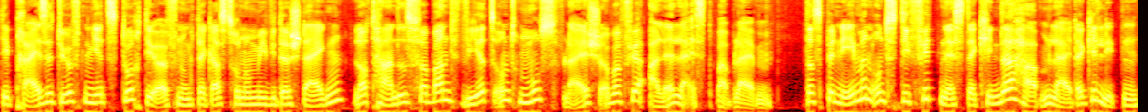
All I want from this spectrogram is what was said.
Die Preise dürften jetzt durch die Öffnung der Gastronomie wieder steigen. Laut Handelsverband wird und muss Fleisch aber für alle leistbar bleiben. Das Benehmen und die Fitness der Kinder haben leider gelitten.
